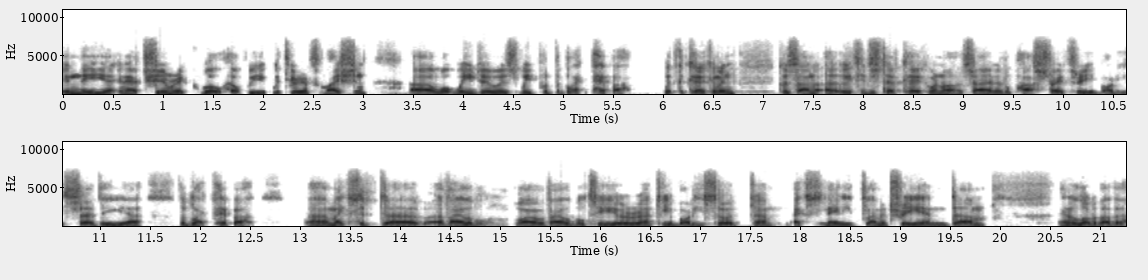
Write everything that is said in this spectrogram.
in the uh, in our turmeric will help you with your inflammation. Uh, what we do is we put the black pepper with the curcumin because uh, if you just have curcumin on its own, it'll pass straight through your body. So the uh, the black pepper uh, makes it uh, available bioavailable to your uh, to your body, so it um, acts as an anti-inflammatory and um, and a lot of other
